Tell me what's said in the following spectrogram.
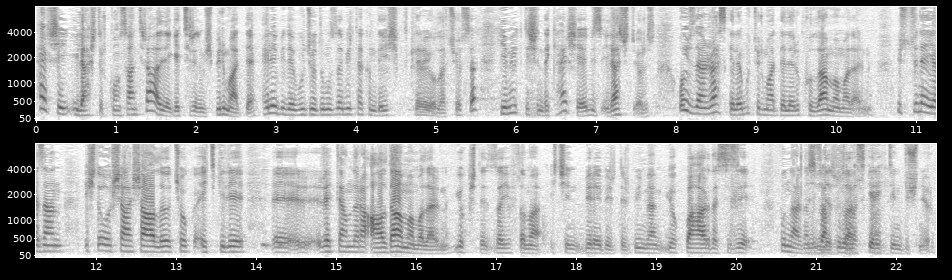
Her şey ilaçtır, konsantre hale getirilmiş bir madde. Hele bir de vücudumuzda bir takım değişikliklere yol açıyorsa yemek dışındaki her şeye biz ilaç diyoruz. O yüzden rastgele bu tür maddeleri kullanmamalarını, üstüne yazan işte o şaşalı, çok etkili e, reklamlara aldanmamalarını, yok işte zayıflama için birebirdir, bilmem yok baharda sizi bunlardan Bizim uzak durulması gerektiğini düşünüyorum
